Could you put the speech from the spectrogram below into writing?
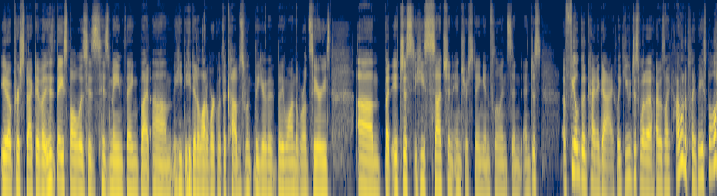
you know, perspective. His baseball was his his main thing, but um, he he did a lot of work with the Cubs when, the year that they won the World Series. Um, but it just he's such an interesting influence and and just a feel good kind of guy. Like you just want to. I was like, I want to play baseball.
